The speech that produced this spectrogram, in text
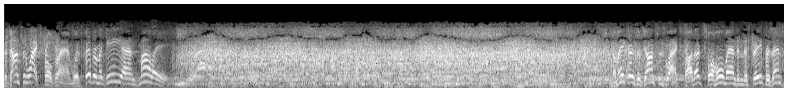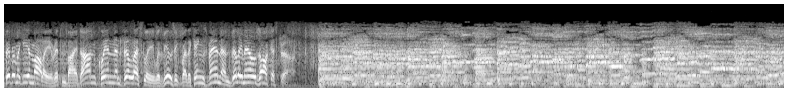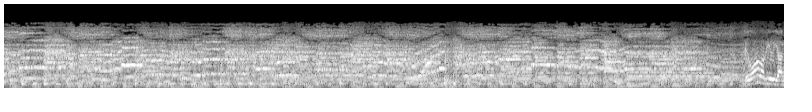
the Johnson Wax Program with Fibber McGee and Molly. The makers of Johnson's Wax products for home and industry present Fibber McGee and Molly, written by Don Quinn and Phil Leslie, with music by the King's Men and Billy Mills Orchestra.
